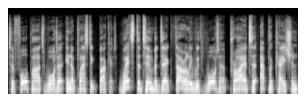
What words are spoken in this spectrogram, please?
to four parts water in a plastic bucket. Wet the timber deck thoroughly with water prior to application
